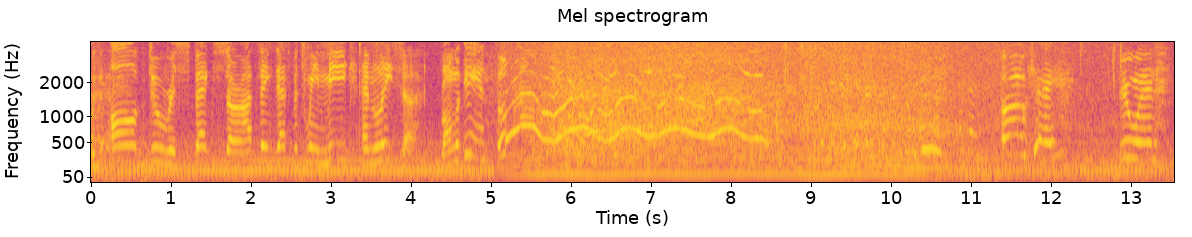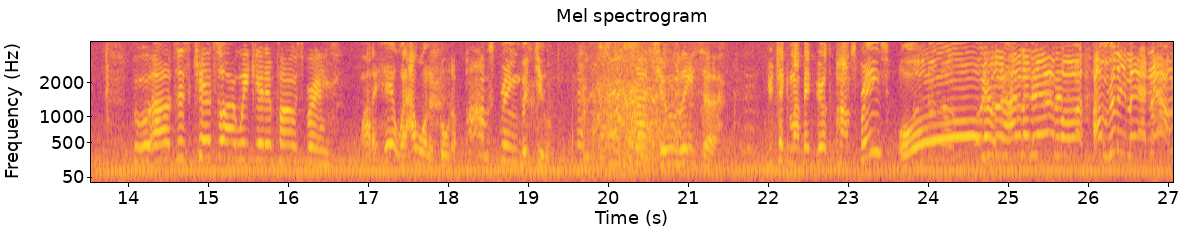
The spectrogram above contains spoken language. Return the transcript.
With all due respect, sir, I think that's between me and Lisa. Wrong again. Okay, you win. I'll just cancel our weekend in Palm Springs. Why the hell would I want to go to Palm Springs with you? Not you, Lisa. You taking my baby girl to Palm Springs? Oh, you done done it now, boy. I'm really mad now.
